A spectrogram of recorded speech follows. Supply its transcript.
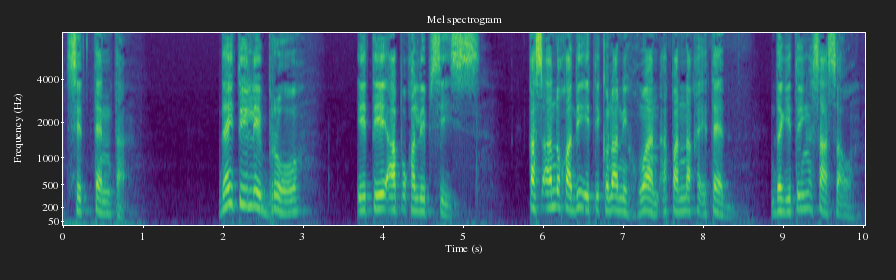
70. Dahito libro, iti Apokalipsis. Kas ano kadi iti kuna ni Juan apan nakaited, dagito nga sasao.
